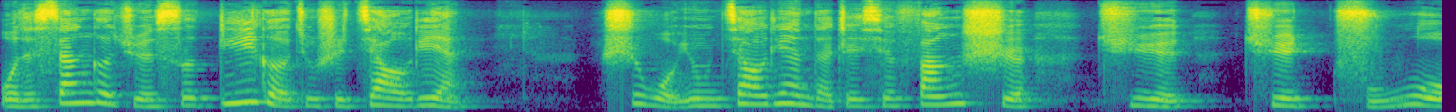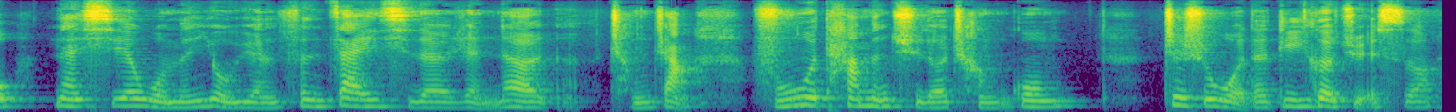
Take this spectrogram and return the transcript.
我的三个角色，第一个就是教练，是我用教练的这些方式去。去服务那些我们有缘分在一起的人的成长，服务他们取得成功，这是我的第一个角色。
